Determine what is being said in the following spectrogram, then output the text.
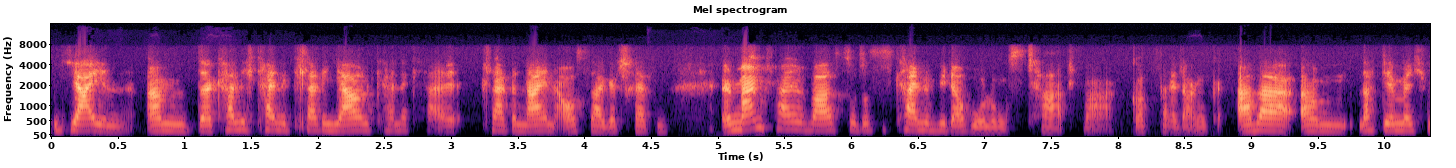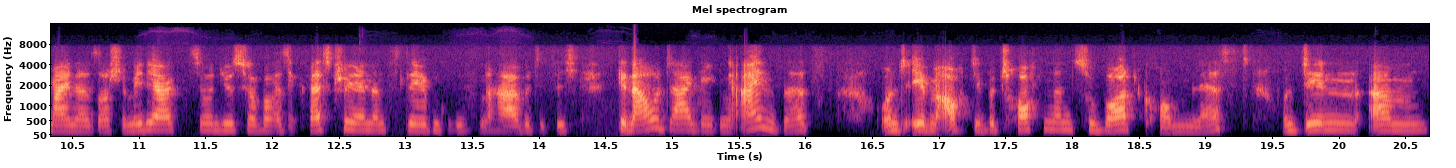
Jein, ähm, da kann ich keine klare Ja und keine klare Nein-Aussage treffen. In meinem Fall war es so, dass es keine Wiederholungstat war, Gott sei Dank. Aber ähm, nachdem ich meine Social-Media-Aktion Use Your Voice Equestrian ins Leben gerufen habe, die sich genau dagegen einsetzt und eben auch die Betroffenen zu Wort kommen lässt und denen ähm,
